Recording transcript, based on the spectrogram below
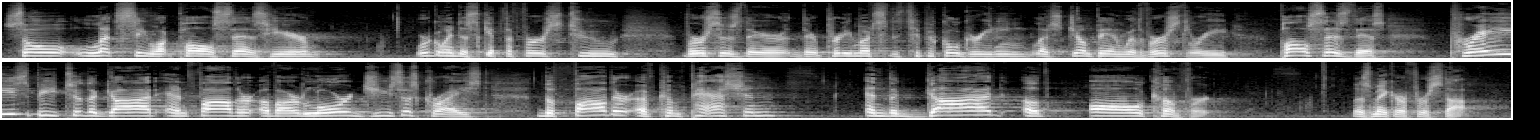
So let's see what Paul says here we're going to skip the first two verses. They're, they're pretty much the typical greeting. Let's jump in with verse 3. Paul says this Praise be to the God and Father of our Lord Jesus Christ, the Father of compassion and the God of all comfort. Let's make our first stop.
